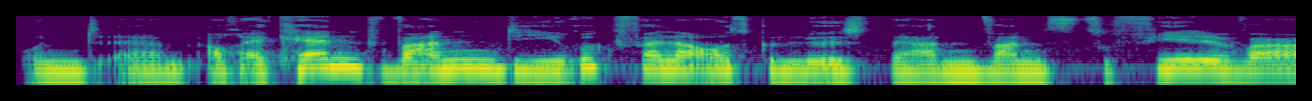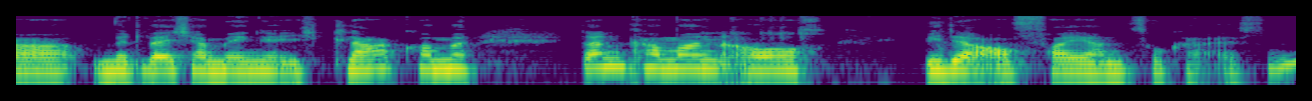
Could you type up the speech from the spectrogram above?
und ähm, auch erkennt, wann die Rückfälle ausgelöst werden, wann es zu viel war, mit welcher Menge ich klarkomme, dann kann man auch wieder auf Feiern Zucker essen,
